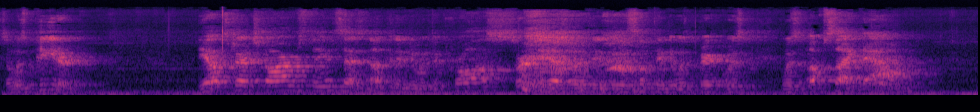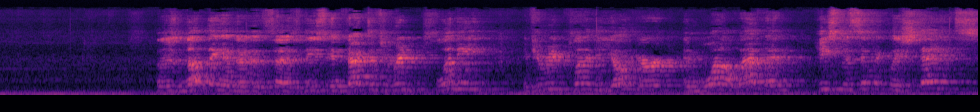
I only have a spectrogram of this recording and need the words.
So was Peter. The outstretched arms things has nothing to do with the cross. Certainly has nothing to do with something that was was was upside down. There's nothing in there that says these. In fact, if you read Pliny, if you read Pliny the Younger in 111, he specifically states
